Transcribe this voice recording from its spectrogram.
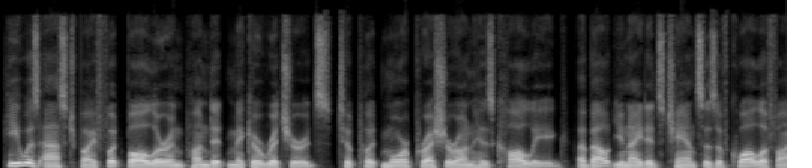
He was asked by footballer and pundit Micah Richards to put more pressure on his colleague about United's chances of qualifying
